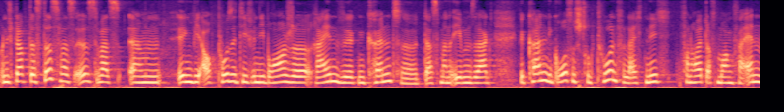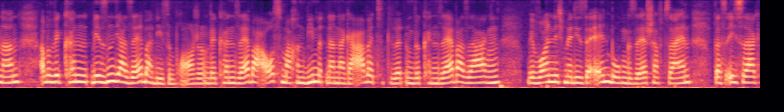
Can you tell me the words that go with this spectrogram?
Und ich glaube, dass das was ist, was ähm, irgendwie auch positiv in die Branche reinwirken könnte, dass man eben sagt, wir können die großen Strukturen vielleicht nicht von heute auf morgen verändern, aber wir können, wir sind ja selber diese Branche und wir können selber ausmachen, wie miteinander gearbeitet wird und wir können selber sagen, wir wollen nicht mehr diese Ellenbogengesellschaft sein, dass ich sage,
